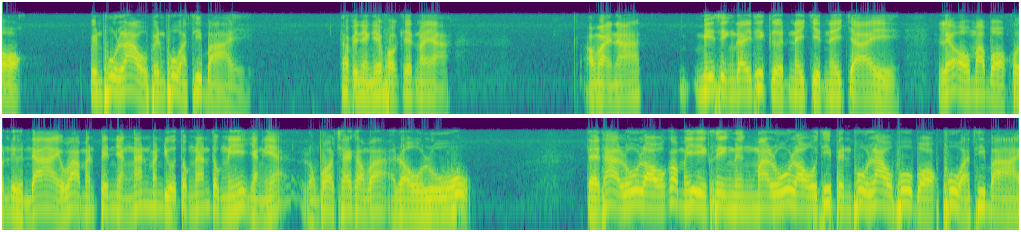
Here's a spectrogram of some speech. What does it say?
บอก เป็นผู้เล่าเป็นผู้อธิบาย ถ้าเป็นอย่างนี้พอเก็ตไหมอะเอาใหม่นะ มีสิ่งใดที่เกิดในจิตในใจ แล้วเอามาบอกคนอื่นได้ว่ามันเป็นอย่างนั้นมันอยู่ตรงนั้นตรงนี้อย่างเนี้ย หลวงพ่อใช้คำว่าเรารู้แต่ถ้ารู้เราก็มีอีกสิ่งหนึ่งมารู้เราที่เป็นผู้เล่าผู้บอกผู้อธิบาย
